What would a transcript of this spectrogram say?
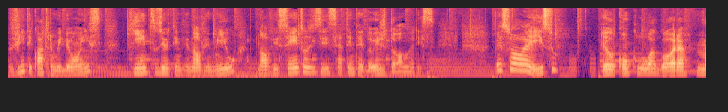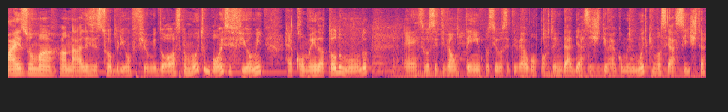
24 milhões 589 mil 972 dólares. Pessoal, é isso. Eu concluo agora mais uma análise sobre um filme do Oscar. Muito bom esse filme, recomendo a todo mundo. É, se você tiver um tempo, se você tiver alguma oportunidade de assistir, eu recomendo muito que você assista.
